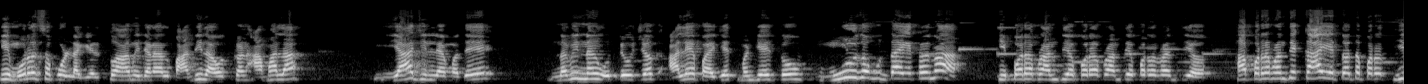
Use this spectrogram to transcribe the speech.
की मोरल सपोर्ट लागेल. तो आम्ही त्यांना बांधील आहोत. कारण आम्हाला या जिल्ह्यामध्ये नवीन नवीन उद्योजक आले पाहिजेत. म्हणजे जो मूळ जो मुद्दा येतो ना की परप्रांतीय परप्रांतीय परप्रांतीय हा परप्रांतीय काय येतं तर परत ही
